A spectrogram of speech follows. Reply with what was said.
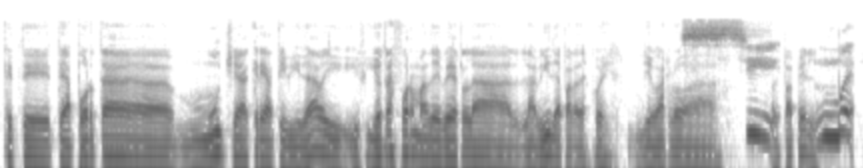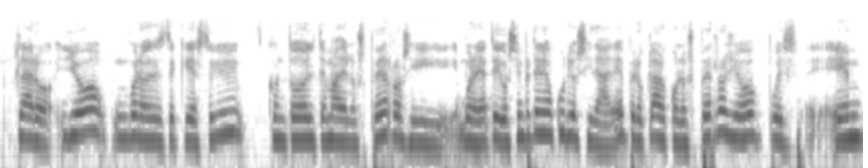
que te, te aporta mucha creatividad y, y, otra forma de ver la, la, vida para después llevarlo a, al papel. Bueno, claro, yo, bueno, desde que estoy con todo el tema de los perros y bueno ya te digo siempre he tenido curiosidad ¿eh? pero claro con los perros yo pues he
